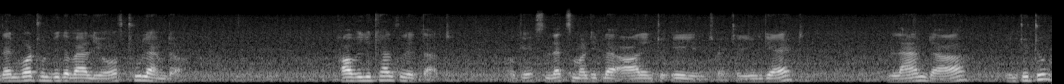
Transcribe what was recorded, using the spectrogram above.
Then what will be the value of 2 lambda? How will you calculate that? Okay so let's multiply r into a unit vector. You'll get lambda into 2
